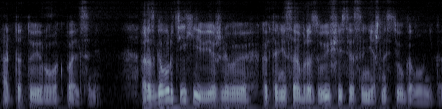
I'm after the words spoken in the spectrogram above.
от татуировок пальцами. Разговор тихий и вежливый, как-то не сообразующийся с внешностью уголовника.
